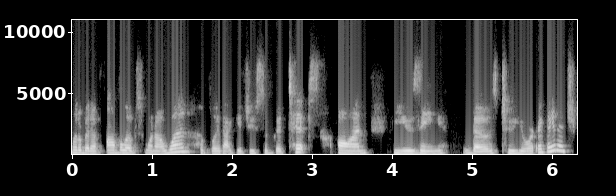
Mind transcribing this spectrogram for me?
little bit of envelopes 101. Hopefully that gives you some good tips on using those to your advantage.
